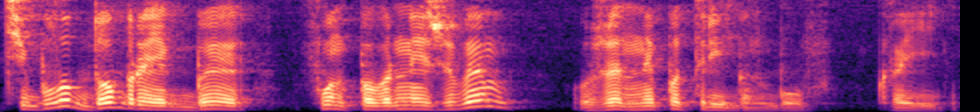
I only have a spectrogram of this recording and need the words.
Чи було б добре, якби фонд Повернись живим вже не потрібен був в країні?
